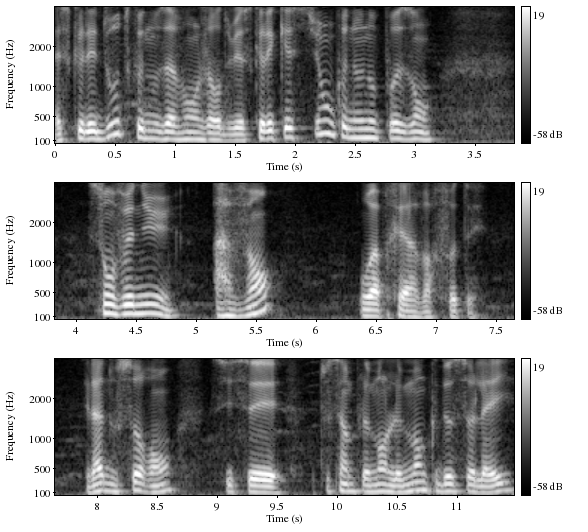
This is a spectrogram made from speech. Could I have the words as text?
Est-ce que les doutes que nous avons aujourd'hui, est-ce que les questions que nous nous posons sont venues avant ou après avoir fauté? Et là, nous saurons si c'est tout simplement le manque de soleil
